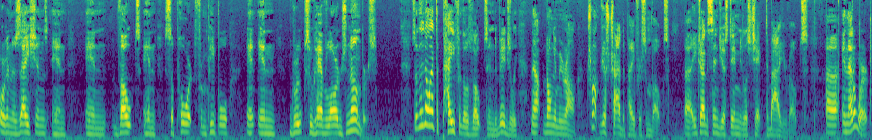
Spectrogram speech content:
organizations and and votes and support from people in groups who have large numbers. So they don't have to pay for those votes individually. Now, don't get me wrong. Trump just tried to pay for some votes. Uh, he tried to send you a stimulus check to buy your votes. Uh, and that'll work.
